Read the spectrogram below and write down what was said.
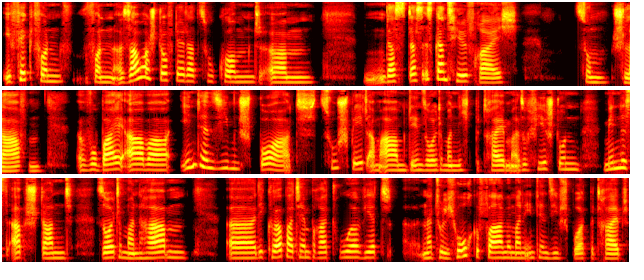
Effekt von, von Sauerstoff, der dazu kommt. Ähm, das, das ist ganz hilfreich zum Schlafen. Wobei aber intensiven Sport zu spät am Abend, den sollte man nicht betreiben. Also vier Stunden Mindestabstand sollte man haben. Äh, die Körpertemperatur wird natürlich hochgefahren, wenn man Intensivsport betreibt.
